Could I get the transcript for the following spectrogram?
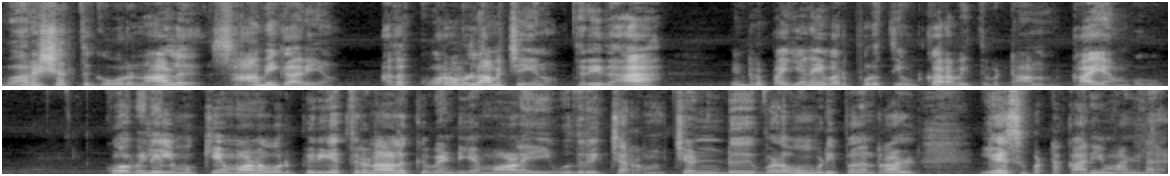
வருஷத்துக்கு ஒரு நாள் சாமி காரியம். அதை குறவு இல்லாமல் செய்யணும். தெரியுதா? என்று பையனை வற்புறுத்தி உட்கார வைத்து விட்டான் காயாம்பு. கோவிலில் முக்கியமான ஒரு பெரிய திருநாளுக்கு வேண்டிய மாலை உதிரிச்சரம் செண்டு இவ்வளவும் முடிப்பதென்றால் லேசுப்பட்ட காரியம் அல்ல.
